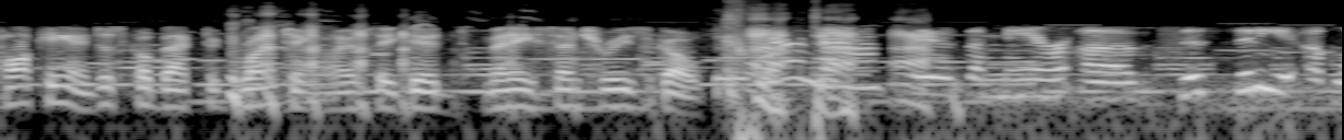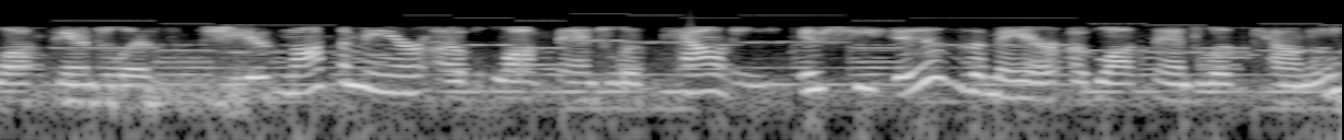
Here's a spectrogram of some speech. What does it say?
talking and just go back to grunting as they did many centuries ago. Karen Bass is the mayor of the city of Los Angeles. She is not the mayor of Los Angeles County. If she is the mayor of Los Angeles County,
